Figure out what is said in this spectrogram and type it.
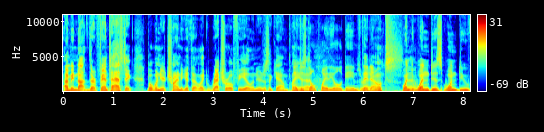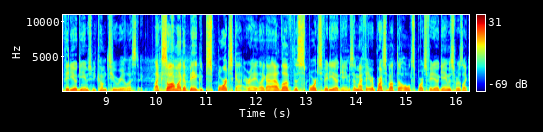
I mean, not they're fantastic, but when you're trying to get that like retro feel, and you're just like, yeah, I'm playing. they just a- don't play the old games They right. don't. When No. when does when do video games become too realistic? Like so, I'm like a big sports guy, right? Like I, I love the sports video games, and my favorite parts about the old sports video games was like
